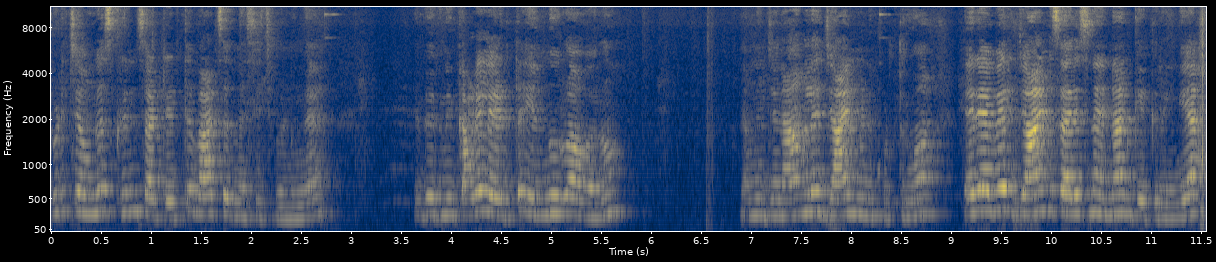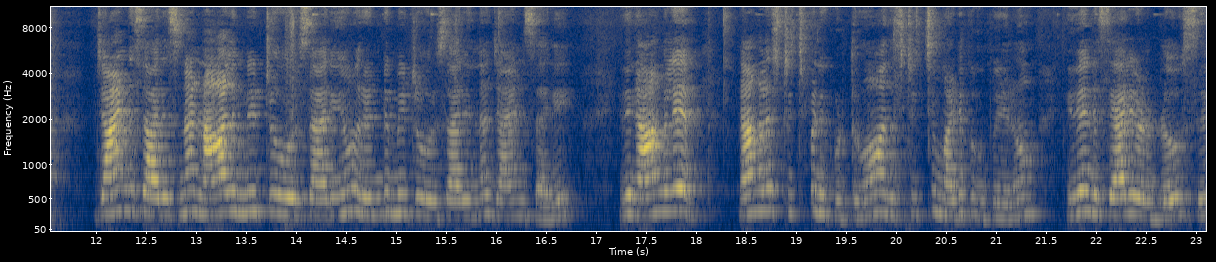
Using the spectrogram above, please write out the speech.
பிடிச்சவங்க ஸ்க்ரீன்ஷாட் எடுத்து வாட்ஸ்அப் மெசேஜ் பண்ணுங்கள் இதுக்கு நீ கடையில் எடுத்தால் எண்ணூறுரூவா வரும். நாங்கள் ஜ- நாங்களே ஜாயின் பண்ணி கொடுத்துருவோம். நிறைய பேர் ஜாயிண்ட் சாரீஸ்னால் என்னன்னு கேட்குறீங்க ஜாயிண்ட் சாரீஸ்னால் நாலு மீட்ரு ஒரு சாரியும் ரெண்டு மீட்ரு ஒரு சாரியும் தான் ஜாயிண்ட் சாரி இது நாங்களே நாங்களே ஸ்டிச் பண்ணி கொடுத்துருவோம். அந்த ஸ்டிச்சு மடிப்புக்கு போயிடும். இதே இந்த சேரீயோட ப்ளவுஸு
